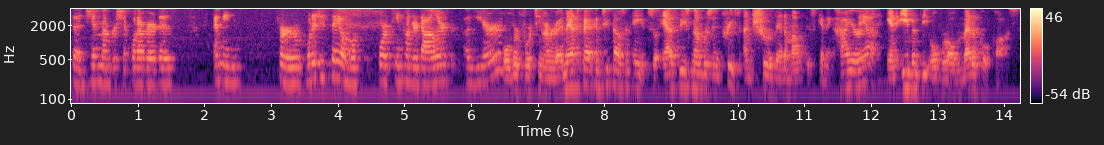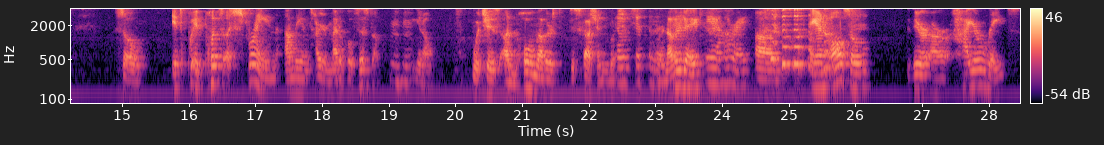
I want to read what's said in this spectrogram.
the gym membership, whatever it is. I mean, for what did you say? Almost fourteen hundred dollars a year? over 1400 and that's back in 2008 so as these numbers increase i'm sure that amount is getting higher Yeah. and even the overall medical costs so it's it puts a strain on the entire medical system hmm you know which is a whole nother discussion which I was just gonna for say. another day Yeah, all right. um, and also there are higher rates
